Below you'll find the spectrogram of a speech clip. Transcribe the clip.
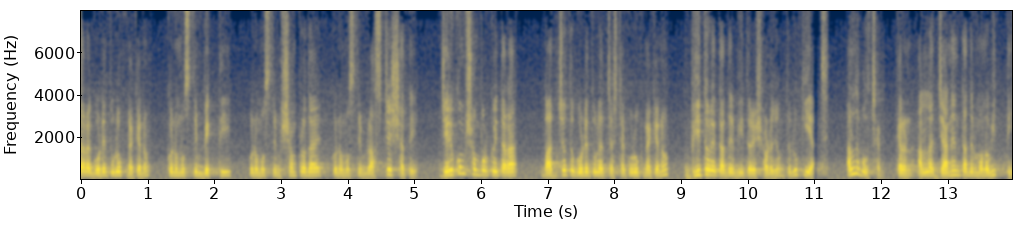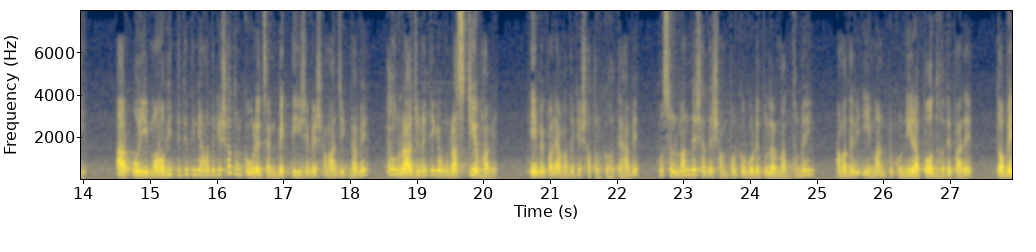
তারা গড়ে তুলুক না কেন কোনো মুসলিম ব্যক্তি কোনো মুসলিম সম্প্রদায় কোনো মুসলিম রাষ্ট্রের সাথে যেরকম সম্পর্কই তারা বাহ্যত গড়ে তোলার চেষ্টা করুক না কেন ভিতরে তাদের ভিতরে ষড়যন্ত্র লুকিয়ে আছে। আল্লাহ বলছেন কারণ আল্লাহ জানেন তাদের মনোবৃত্তি। আর ওই মনোভিত্তিতে তিনি আমাদেরকে সতর্ক করেছেন ব্যক্তি হিসেবে সামাজিকভাবে এবং রাজনৈতিক এবং রাষ্ট্রীয়ভাবে। এই ব্যাপারে আমাদেরকে সতর্ক হতে হবে। মুসলমানদের সাথে সম্পর্ক গড়ে তোলার মাধ্যমেই আমাদের ইমানটুকু নিরাপদ হতে পারে। তবে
